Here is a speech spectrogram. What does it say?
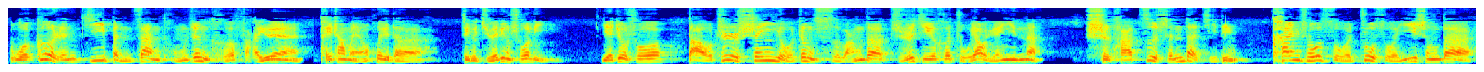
我个人基本赞同认可法院赔偿委员会的这个决定说理。也就是说，导致申有正死亡的直接和主要原因呢，是他自身的疾病。看守所住所医生的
